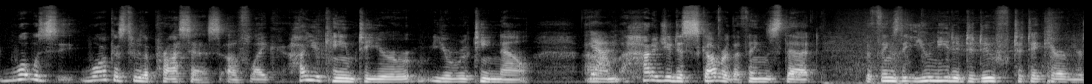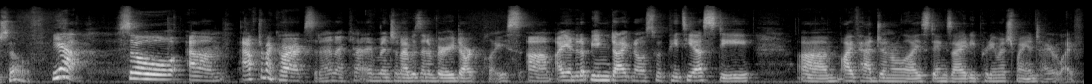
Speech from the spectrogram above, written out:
what was walk us through the process of like how you came to your your routine now. Um, Yeah. How did you discover the things that the things that you needed to do f- to take care of yourself? Yeah. So um, after my car accident, I, I mentioned I was in a very dark place. Um, I ended up being diagnosed with PTSD. Um, I've had generalized anxiety pretty much my entire life.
